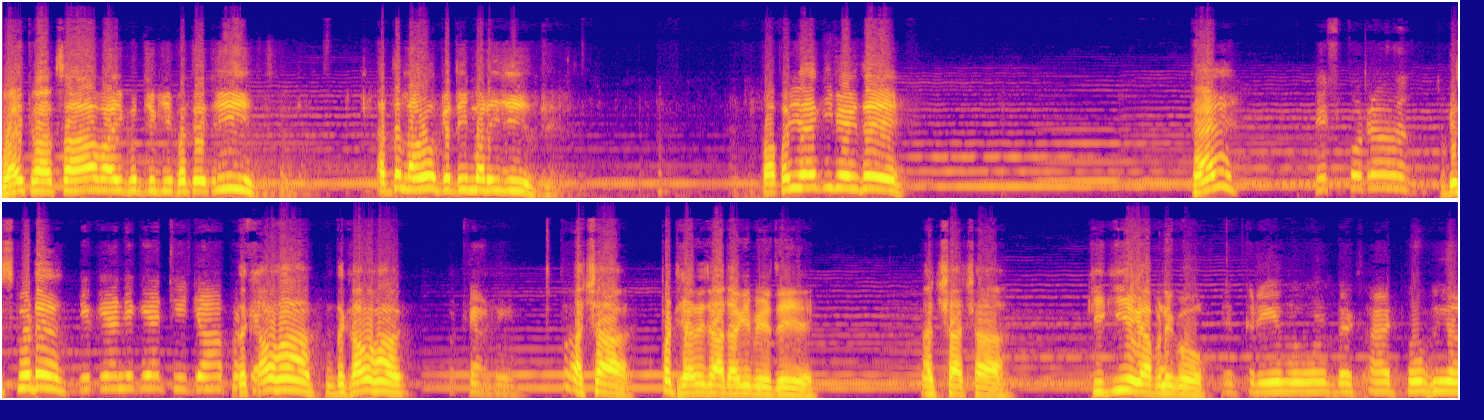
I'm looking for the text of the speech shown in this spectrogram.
ਵਾਹਿ ਖਾਲਸਾ ਵਾਹਿਗੁਰੂ ਜੀ ਕੀ ਫਤਿਹ ਜੀ। ਇੱਧਰ ਲਾਓ ਗੱਡੀ ਮਾਰੀ ਜੀ। ਪਾਪਾ ਜੀ ਇਹ ਕੀ ਵੇਚਦੇ? ਹੈ? Biscuit biscuit? ਨਿੱਕੀਆਂ ਨਿੱਕੀਆਂ ਚੀਜ਼ਾਂ ਦਿਖਾਓ ਹਾਂ ਦਿਖਾਓ ਹਾਂ। ਅੱਛਾ ਭੱਠਿਆਂ ਦੇ ਜਾ ਜਾ ਕੇ ਵੇਚਦੇ ਏ ਅੱਛਾ ਅੱਛਾ। ਕੀ ਕੀ ਹੈਗਾ ਆਪਣੇ ਕੋ ਕਰੀਮ ਰੋਲ ਬੈਠਾ ਟੋਫੀਆਂ।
